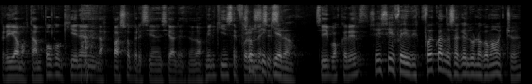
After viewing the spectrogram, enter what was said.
Pero digamos, tampoco quieren las pasos presidenciales. En 2015 fueron Yo sí neces- quiero. ¿Sí? ¿Vos querés? Sí, sí, fue, fue cuando saqué el 1,8. ¿eh?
